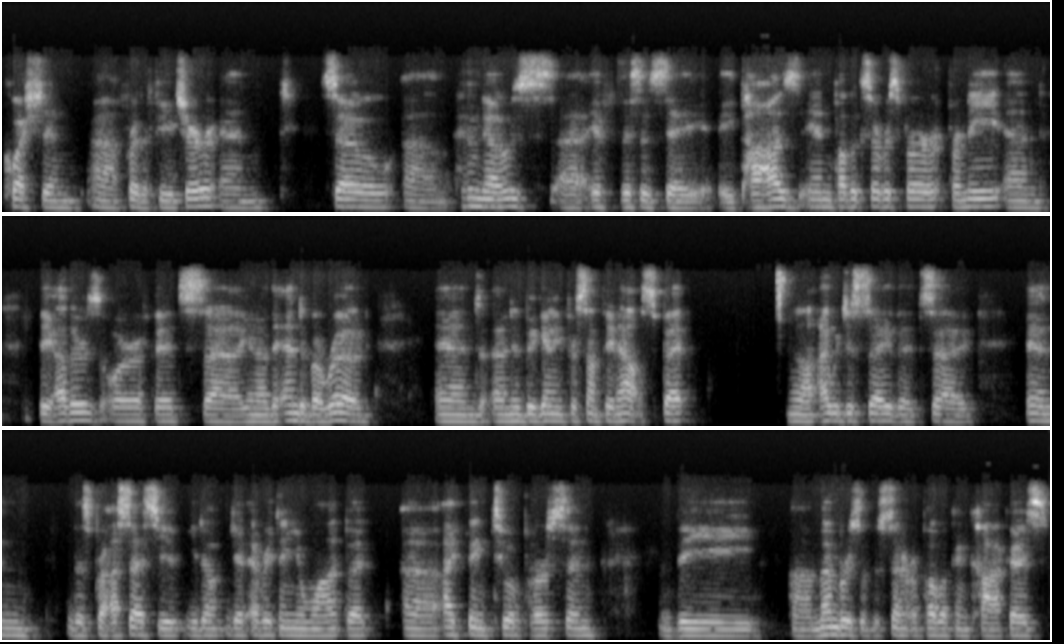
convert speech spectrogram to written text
question uh, for the future. And so, um, who knows uh, if this is a, a pause in public service for, for me and the others, or if it's uh, you know the end of a road and a new beginning for something else. But uh, I would just say that in this process, you you don't get everything you want, but I think to a person the uh, members of the Senate Republican caucus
